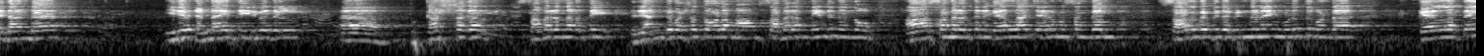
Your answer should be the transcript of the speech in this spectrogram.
ഏതാണ്ട് ഇരു രണ്ടായിരത്തി ഇരുപതിൽ കർഷകർ സമരം നടത്തി. രണ്ടു വർഷത്തോളം ആ സമരം നീണ്ടു നിന്നു ആ സമരത്തിന് കേരള ചേരമ സംഘം സാർവവിധ പിന്തുണയും കൊടുത്തുകൊണ്ട് കേരളത്തിൽ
